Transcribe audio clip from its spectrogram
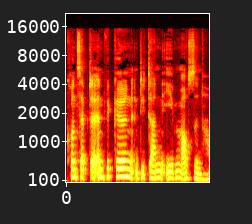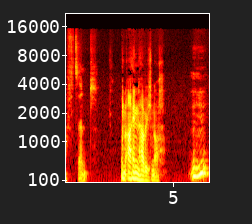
Konzepte entwickeln, die dann eben auch sinnhaft sind. Und einen habe ich noch. Mhm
